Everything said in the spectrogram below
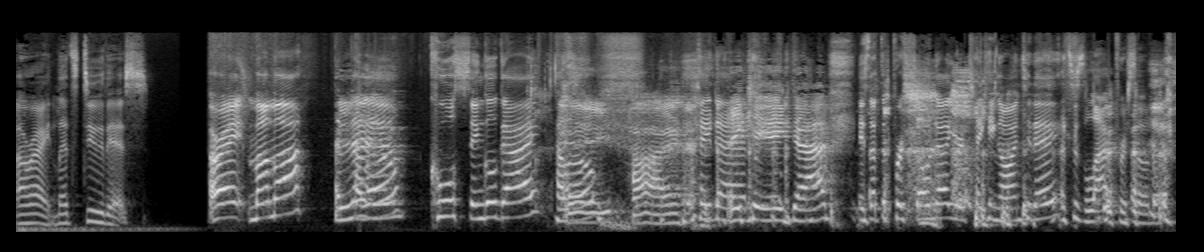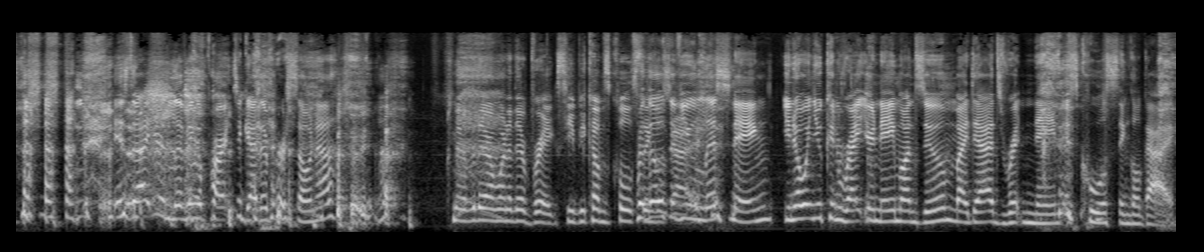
All right, let's do this. All right, Mama. Hello. Cool single guy. Hello. Hey, hi. Hey, Dad. AKA dad. Is that the persona you're taking on today? That's his lab persona. Is that your living apart together persona? Over there on one of their breaks, he becomes cool. For single those of you listening, you know when you can write your name on Zoom? My dad's written name is Cool Single Guy.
